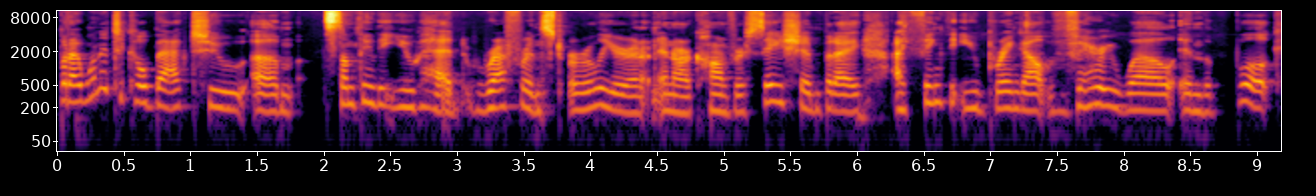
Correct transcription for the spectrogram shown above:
But I wanted to go back to um, something that you had referenced earlier in, in, our conversation, but I, I think that you bring out very well in the book.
